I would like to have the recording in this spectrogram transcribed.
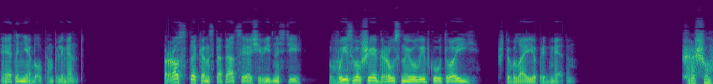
Это не был комплимент. Просто констатация очевидности вызвавшая грустную улыбку у той, что была ее предметом. «Хорошо»,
